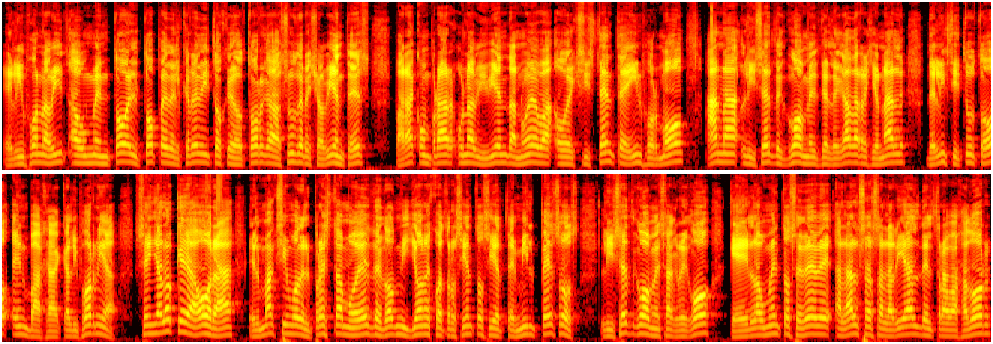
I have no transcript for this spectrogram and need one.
el Infonavit aumentó el tope del crédito que otorga a sus derechohabientes para comprar una vivienda nueva o existente, informó Ana Lisette Gómez, delegada regional del instituto en Baja California. Señaló que ahora el máximo del préstamo es de 2.407.000 pesos. Lisette Gómez agregó que el aumento se debe al alza salarial del trabajador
